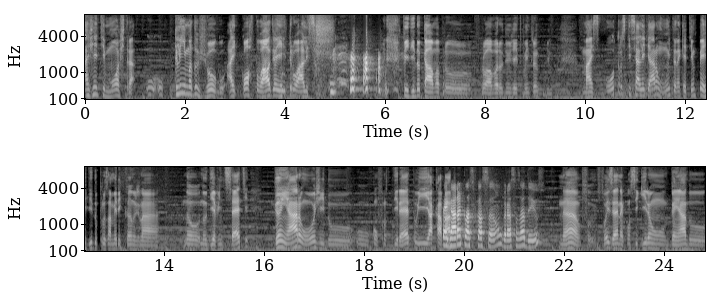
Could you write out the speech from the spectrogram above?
a gente mostra o, o, clima do jogo, aí corta o áudio e entra o Alisson. Pedindo calma pro, pro Álvaro de um jeito bem tranquilo. mas outros que se aliviaram muito, né? Que tinham perdido para os americanos na, no, no dia 27, ganharam hoje do o confronto direto e acabaram. Pegaram a classificação, graças a Deus. Não, pois é, né? Conseguiram ganhar do,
